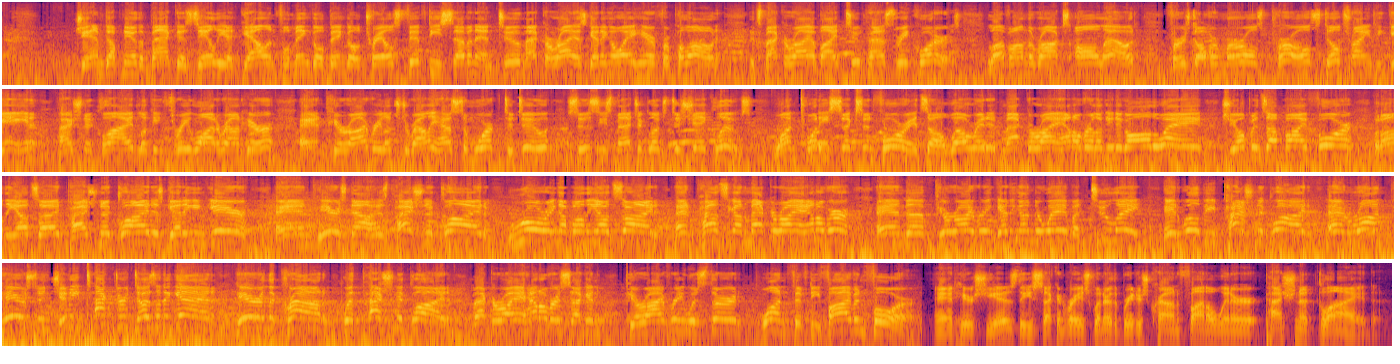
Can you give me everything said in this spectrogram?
Jammed up near the back, Azalea Gal and Flamingo Bingo trails 57 and 2. Macariah is getting away here for Pallone. It's Macariah by two past three quarters. Love on the Rocks all out. First over Merle's Pearl, still trying to gain. Passionate Glide looking three wide around here. And Pure Ivory looks to rally, has some work to do. Susie's Magic looks to shake loose. 126 and 4. It's a well rated Macariah Hanover looking to go all the way. She opens up by four, but on the outside, Passionate Glide is getting in gear. And Pierce now has Passionate Glide roaring up on the outside and pouncing on Macariah Hanover. And uh, Pure Ivory getting underway, but too late. It will be Passionate Glide and Ron Pierce and Jimmy Takter does it again here in the crowd with Passionate Glide. Macariah Hanover second. Pure Ivory was third, 155 and 4. And here she is, the second race winner, the Breeders' Crown final winner, Passionate Glide.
